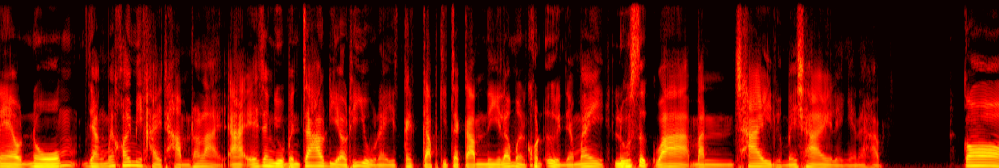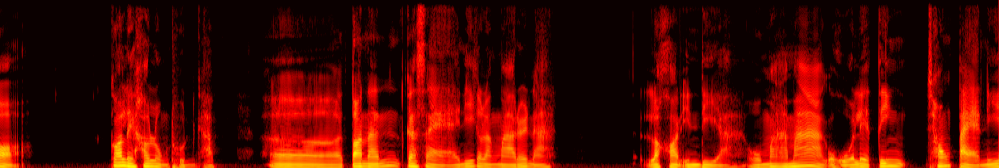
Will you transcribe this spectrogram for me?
แนวโน้มยังไม่ค่อยมีใครทำเท่าไหร่ RS ยังอยู่เป็นเจ้าเดียวที่อยู่ในกับกิจกรรมนี้แล้วเหมือนคนอื่นยังไม่รู้สึกว่ามันใช่หรือไม่ใช่อะไรเงี้ยนะครับ ก็ก็เลยเข้าลงทุนครับ เอ่อตอนนั้นกระแสนี้กำลังมาด้วยนะ ละครอินเดีย โอ้มามาก โอ้โหเรตติ้งช่อง 8 นี้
